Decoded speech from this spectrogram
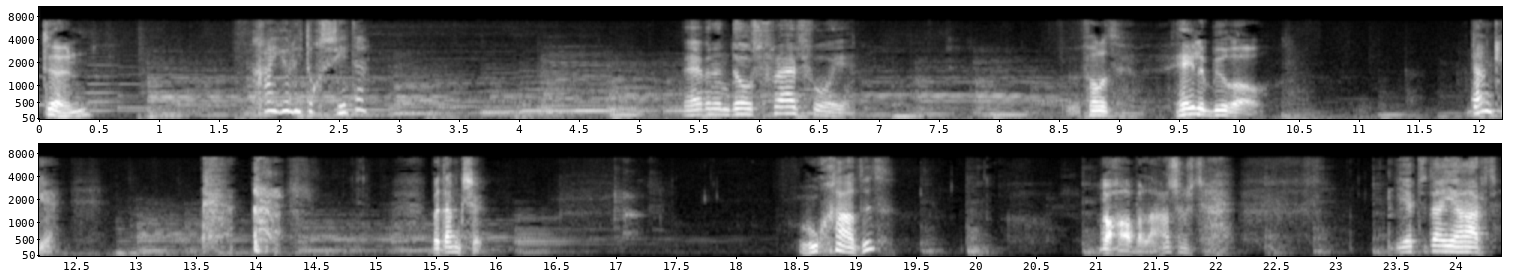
Teun, Gaan jullie toch zitten? We hebben een doos fruit voor je. van het hele bureau. Dank je. Bedankt ze. Hoe gaat het? Nogal belazerd. Je hebt het aan je hart.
